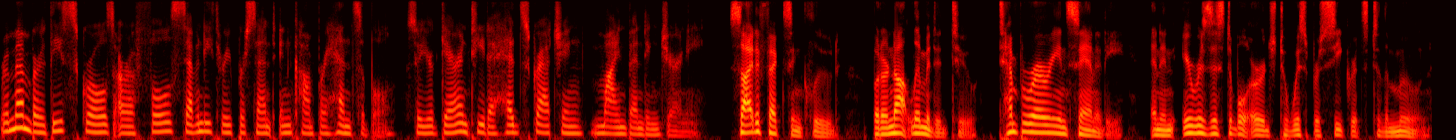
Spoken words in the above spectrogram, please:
Remember, these scrolls are a full 73% incomprehensible, so you're guaranteed a head scratching, mind bending journey. Side effects include, but are not limited to, temporary insanity, and an irresistible urge to whisper secrets to the moon.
